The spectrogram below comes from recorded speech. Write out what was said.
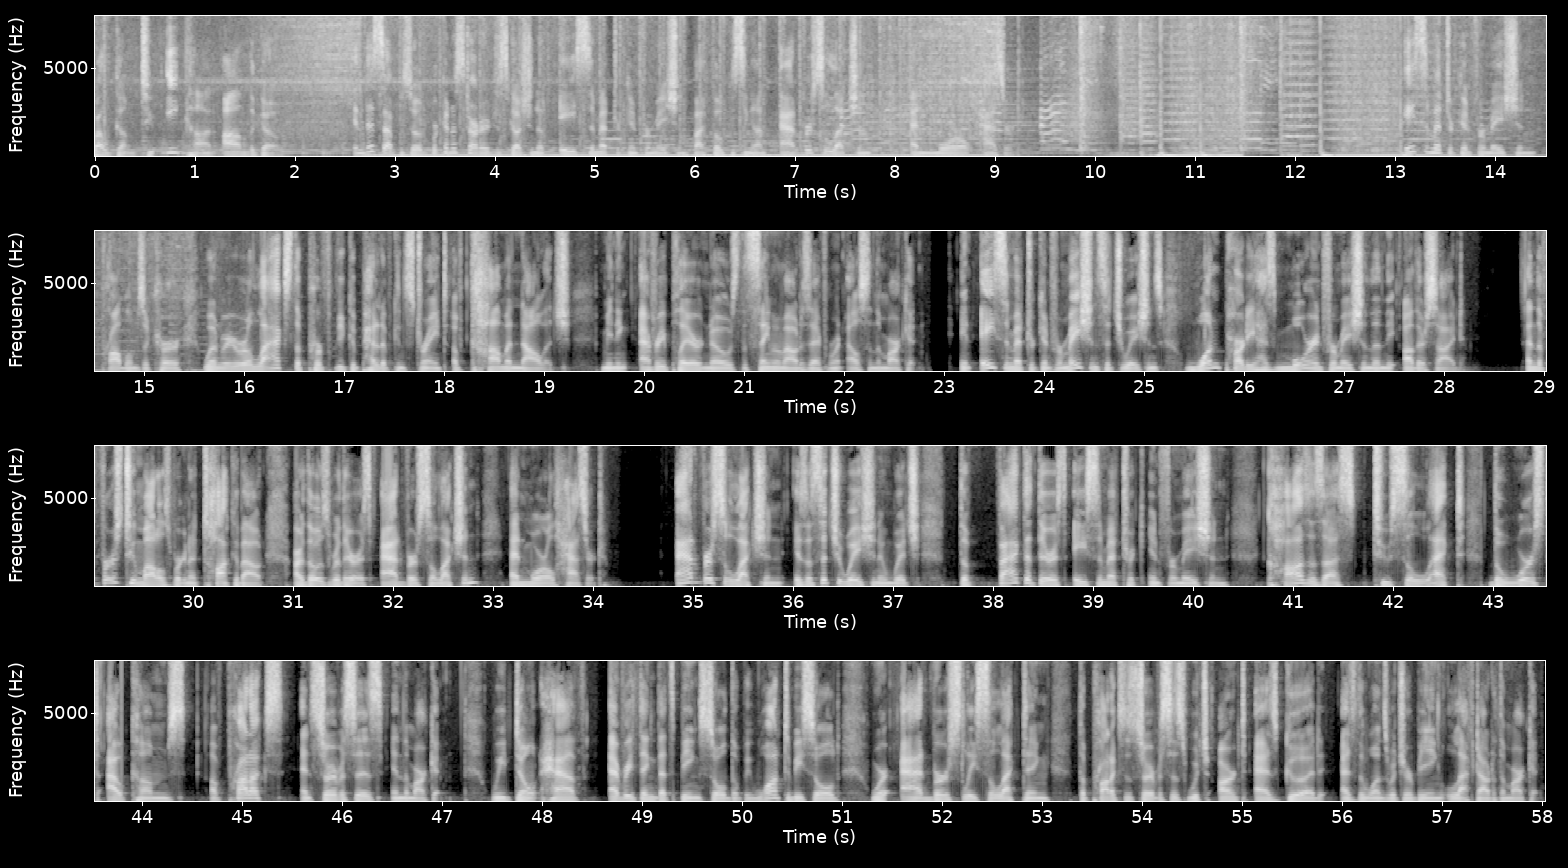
Welcome to Econ on the Go. In this episode, we're going to start our discussion of asymmetric information by focusing on adverse selection and moral hazard. Asymmetric information problems occur when we relax the perfectly competitive constraint of common knowledge, meaning every player knows the same amount as everyone else in the market. In asymmetric information situations, one party has more information than the other side. And the first two models we're going to talk about are those where there is adverse selection and moral hazard. Adverse selection is a situation in which the fact that there is asymmetric information causes us to select the worst outcomes of products and services in the market. We don't have everything that's being sold that we want to be sold. We're adversely selecting the products and services which aren't as good as the ones which are being left out of the market.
